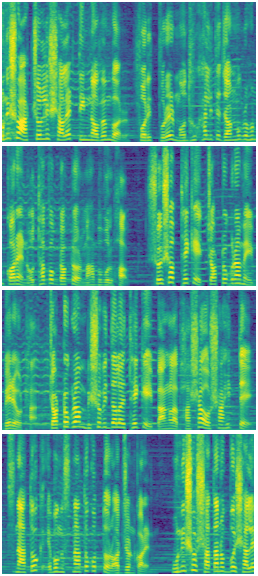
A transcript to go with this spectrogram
উনিশশো আটচল্লিশ সালের তিন নভেম্বর ফরিদপুরের মধুখালীতে জন্মগ্রহণ করেন অধ্যাপক ডক্টর মাহবুবুল হক। শৈশব থেকে চট্টগ্রামেই বেড়ে ওঠা। চট্টগ্রাম বিশ্ববিদ্যালয় থেকেই বাংলা ভাষা ও সাহিত্যে স্নাতক এবং স্নাতকোত্তর অর্জন করেন। উনিশশো সাতানব্বই সালে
